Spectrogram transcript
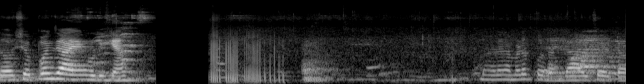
ദോശപ്പം ചായയും കുടിക്കാം. നമ്മുടെ പുറം കാഴ്ച കേട്ടോ.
